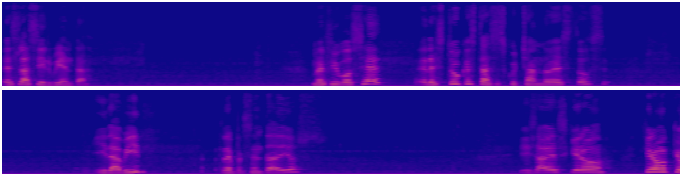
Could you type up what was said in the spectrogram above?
es la sirvienta. Mefiboset, eres tú que estás escuchando esto. Y David representa a Dios. Y sabes, quiero quiero que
